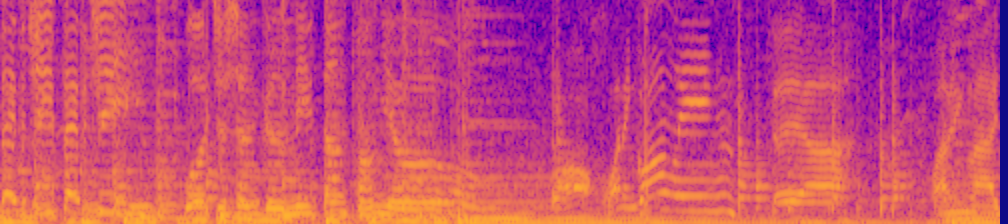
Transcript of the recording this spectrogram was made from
对不起，对不起，我只想跟你当朋友。哦，欢迎光临。对呀、欢迎来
